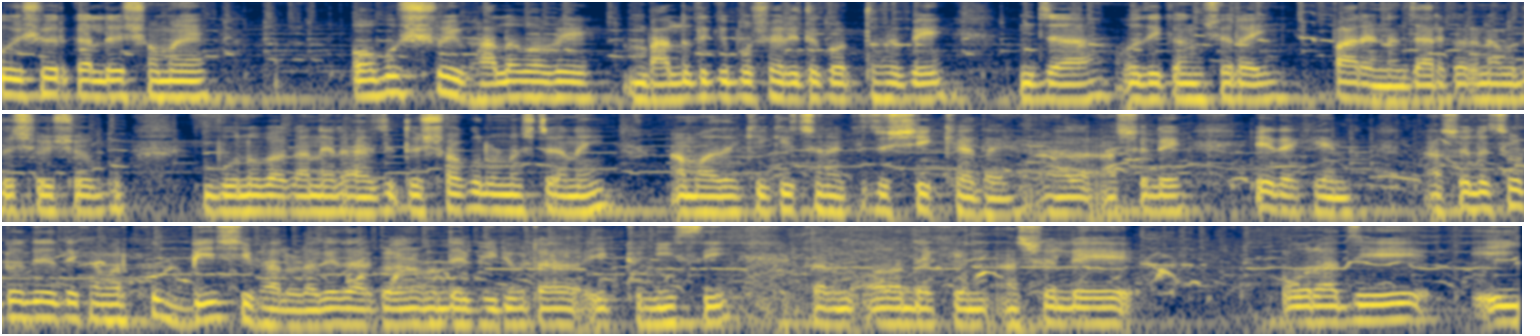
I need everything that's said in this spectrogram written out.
কৈশোরকালের সময় অবশ্যই ভালোভাবে ভালো দিকে প্রসারিত করতে হবে, যা অধিকাংশরাই পারে না। যার কারণে আমাদের শৈশব বনবাগানের আয়োজিত সকল অনুষ্ঠানেই আমাদেরকে কিছু না কিছু শিক্ষা দেয়। আর আসলে এ দেখেন, আসলে ছোটোদের দেখে আমার খুব বেশি ভালো লাগে, যার কারণে ওদের ভিডিওটা একটু নিছি। কারণ ওরা দেখেন, আসলে ওরা যে এই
